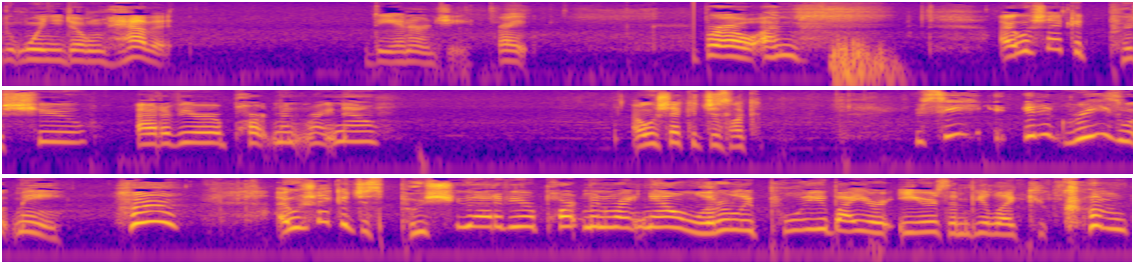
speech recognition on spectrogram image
when you don't have it. The energy, right? Bro, I'm I wish I could push you out of your apartment right now. I wish I could just like you see, it agrees with me. Huh? I wish I could just push you out of your apartment right now, literally pull you by your ears and be like, "You come."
